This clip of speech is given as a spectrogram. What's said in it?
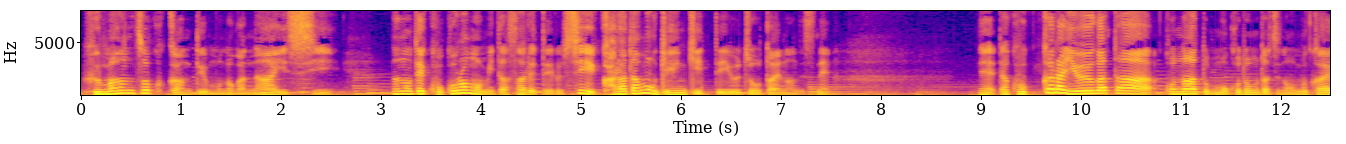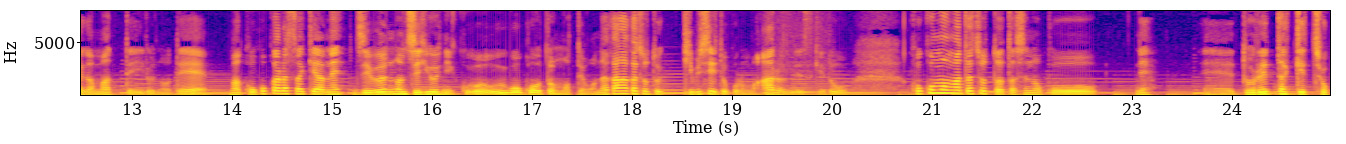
不満足感っていうものがないしなので心も満たされてるし体も元気っていう状態なんですね。ね、だこっから夕方この後もう子どもたちのお迎えが待っているので、まあ、ここから先はね自分の自由にこう動こうと思ってもなかなかちょっと厳しいところもあるんですけどここもまたちょっと私のこうね、えー、どれだけ直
